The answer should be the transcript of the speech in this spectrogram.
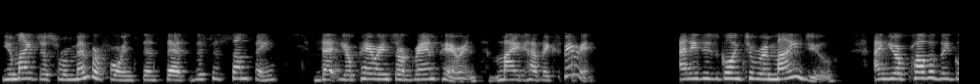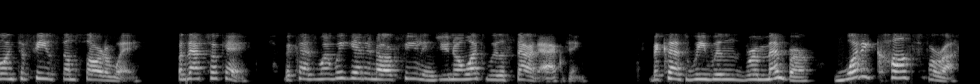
you might just remember, for instance, that this is something that your parents or grandparents might have experienced. And it is going to remind you, and you're probably going to feel some sort of way. But that's okay. Because when we get in our feelings, you know what? We'll start acting because we will remember what it costs for us,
